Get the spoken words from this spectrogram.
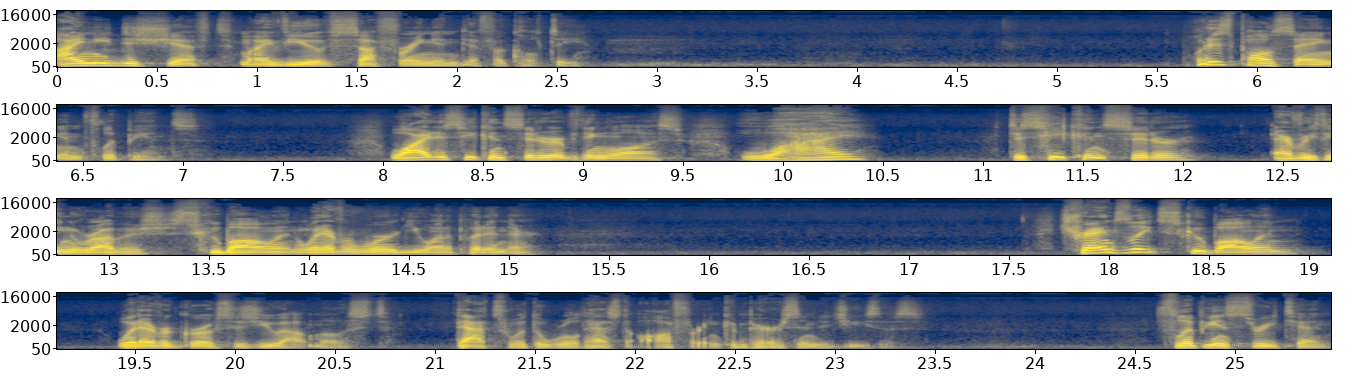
I need to shift my view of suffering and difficulty. What is Paul saying in Philippians? Why does he consider everything loss? Why does he consider everything rubbish, skubalin, whatever word you want to put in there? Translate skubalin, whatever grosses you out most. That's what the world has to offer in comparison to Jesus. Philippians 3:10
